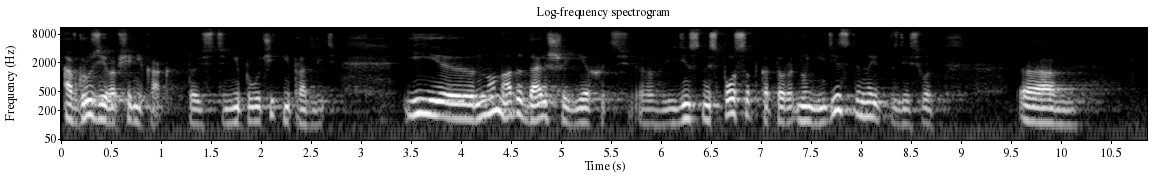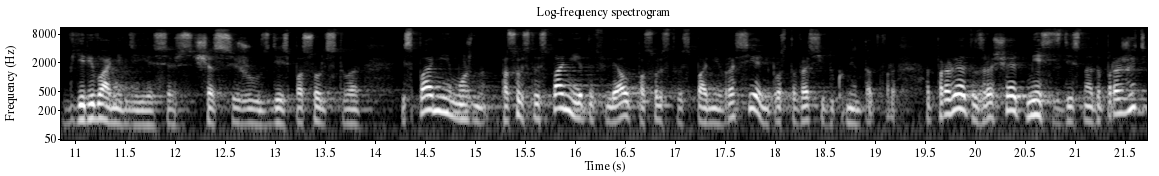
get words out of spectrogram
А в Грузии вообще никак. То есть не получить, не продлить. И, ну, надо дальше ехать. Единственный способ, который, ну, не единственный, здесь вот э, в Ереване, где я сейчас сижу, здесь посольство Испании, можно, посольство Испании – это филиал посольства Испании в России, они просто в России документы отправляют, возвращают, месяц здесь надо прожить,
